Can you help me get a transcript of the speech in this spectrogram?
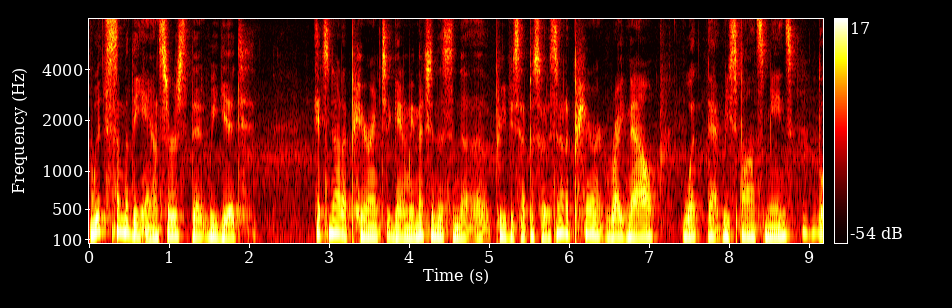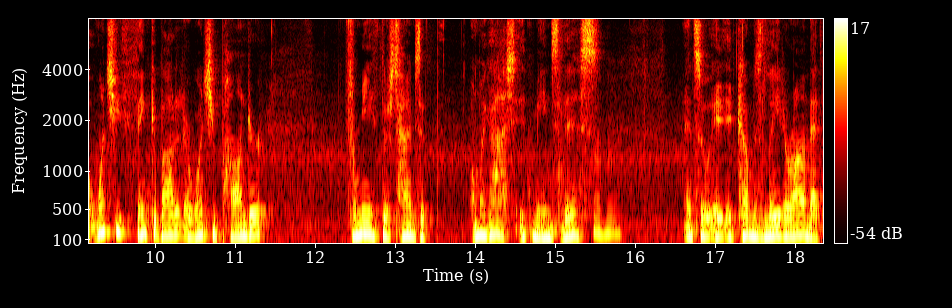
with some of the answers that we get, it's not apparent. Again, we mentioned this in a, a previous episode. It's not apparent right now what that response means. Mm-hmm. But once you think about it or once you ponder, for me, there's times that, oh my gosh, it means this. Mm-hmm. And so it, it comes later on that,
